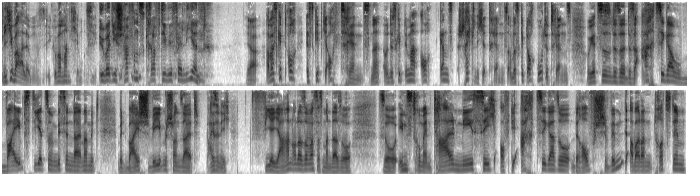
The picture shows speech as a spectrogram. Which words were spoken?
Nicht über alle Musik, über manche Musik. Über die Schaffenskraft, die wir verlieren. Ja, aber es gibt auch, es gibt ja auch Trends, ne? Und es gibt immer auch ganz schreckliche Trends, aber es gibt auch gute Trends. Und jetzt so diese, diese 80er Vibes, die jetzt so ein bisschen da immer mit, mit beischweben, schon seit, weiß ich nicht, vier Jahren oder sowas, dass man da so, so instrumentalmäßig auf die 80er so drauf schwimmt, aber dann trotzdem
